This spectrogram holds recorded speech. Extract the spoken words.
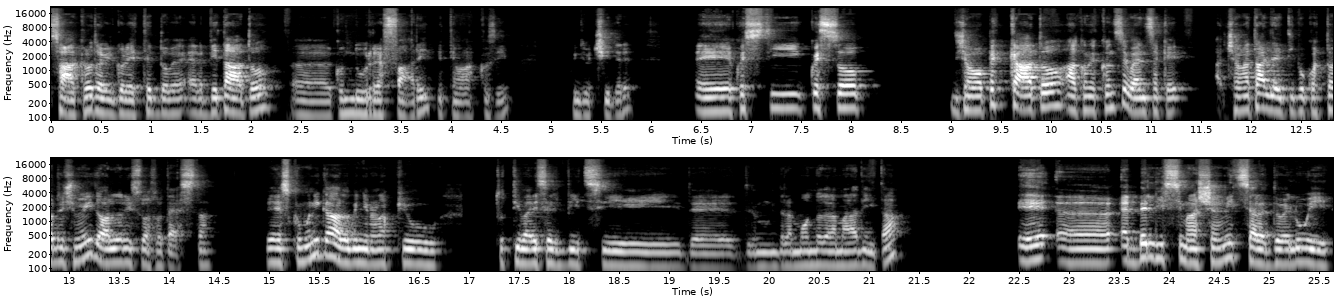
sacro, tra virgolette, dove è vietato eh, condurre affari, mettiamola così quindi uccidere. E questi, questo diciamo, peccato ha come conseguenza che c'è una taglia di tipo 14 milioni di dollari sulla sua testa. Viene scomunicato, quindi non ha più tutti i vari servizi de, de, del mondo della malavita. E uh, è bellissima la scena iniziale dove lui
